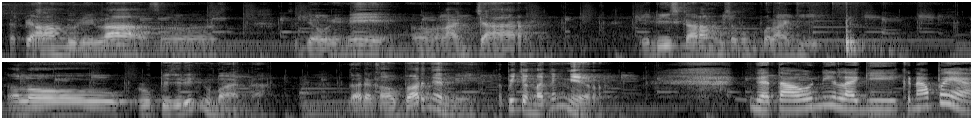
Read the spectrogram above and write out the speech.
tapi alhamdulillah se- sejauh ini eh, lancar jadi sekarang bisa kumpul lagi kalau Lupi sendiri gimana nggak ada kabarnya nih tapi cengat cengir Gak tahu nih lagi kenapa ya?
